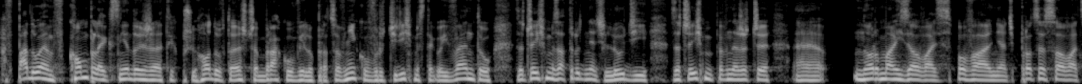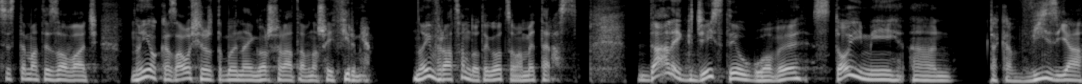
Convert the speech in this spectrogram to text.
Wpadłem w kompleks nie dość, że tych przychodów, to jeszcze braku wielu pracowników. Wróciliśmy z tego eventu, zaczęliśmy zatrudniać ludzi, zaczęliśmy pewne rzeczy e, normalizować, spowalniać, procesować, systematyzować. No i okazało się, że to były najgorsze lata w naszej firmie. No i wracam do tego, co mamy teraz. Dalej gdzieś z tyłu głowy stoi mi e, taka wizja,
